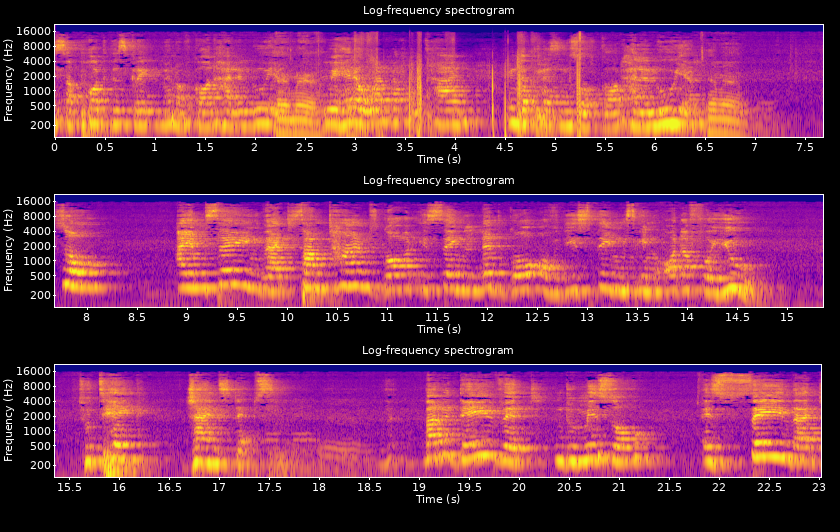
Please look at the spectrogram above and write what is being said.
and support this great man of God. Hallelujah. Amen. We had a wonderful time in the presence of God. Hallelujah. Amen. So I am saying that sometimes God is saying, let go of these things in order for you to take giant steps. But David Ndumiso is saying that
